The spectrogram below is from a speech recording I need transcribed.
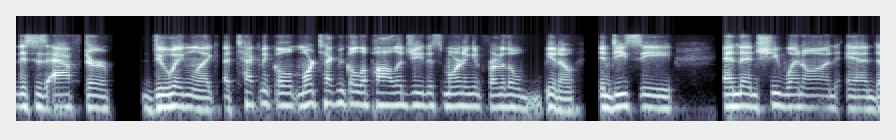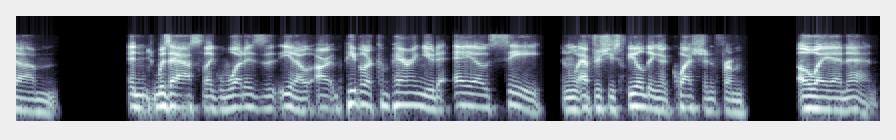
this is after doing like a technical, more technical apology this morning in front of the you know in DC, and then she went on and um and was asked like, what is you know, are people are comparing you to AOC and after she's fielding a question from OANN.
